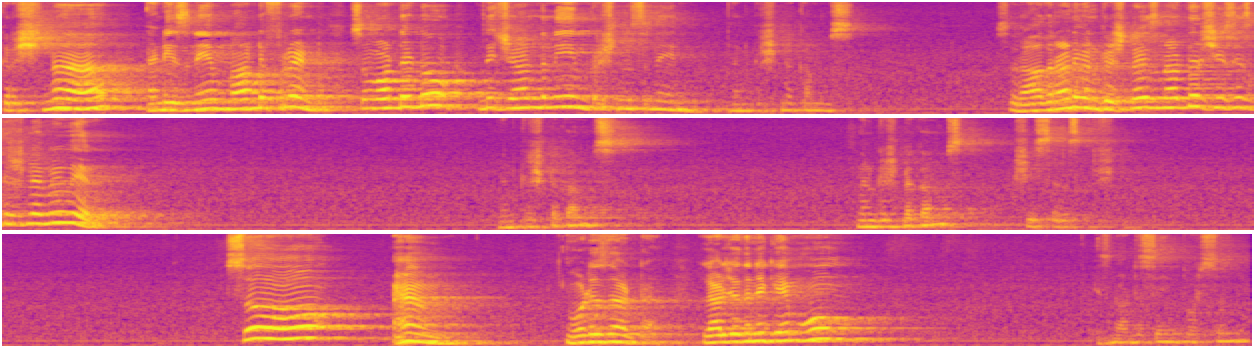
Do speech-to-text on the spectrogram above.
Krishna and his name not different. So what they do? They chant the name, Krishna's name. Then Krishna comes. So Radharani, when Krishna is not there, she says Krishna everywhere. When Krishna comes, when Krishna comes, she serves Krishna. So, what is that? Lord Chaitanya came home. He's not the same person.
